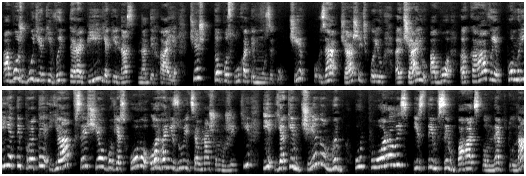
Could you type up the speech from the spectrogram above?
або ж будь-який вид терапії, який нас надихає, чи ж то послухати музику, чи за чашечкою е, чаю або е, кави помріяти про те, як все ще обов'язково організується в нашому житті, і яким чином ми б упорались із тим всім багатством Нептуна,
